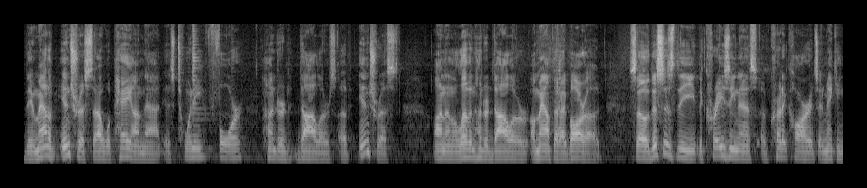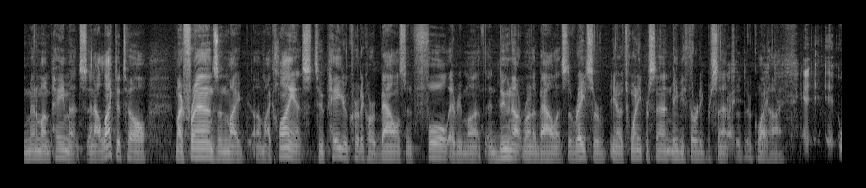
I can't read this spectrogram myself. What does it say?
the amount of interest that I will pay on that is $2,400 of interest on an $1,100 amount that I borrowed. So this is the, the craziness of credit cards and making minimum payments. And I like to tell my friends and my, uh, my clients to pay your credit card balance in full every month and do not run a balance. The rates are, you know, 20%, maybe 30%, so they're quite right. high. Uh,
